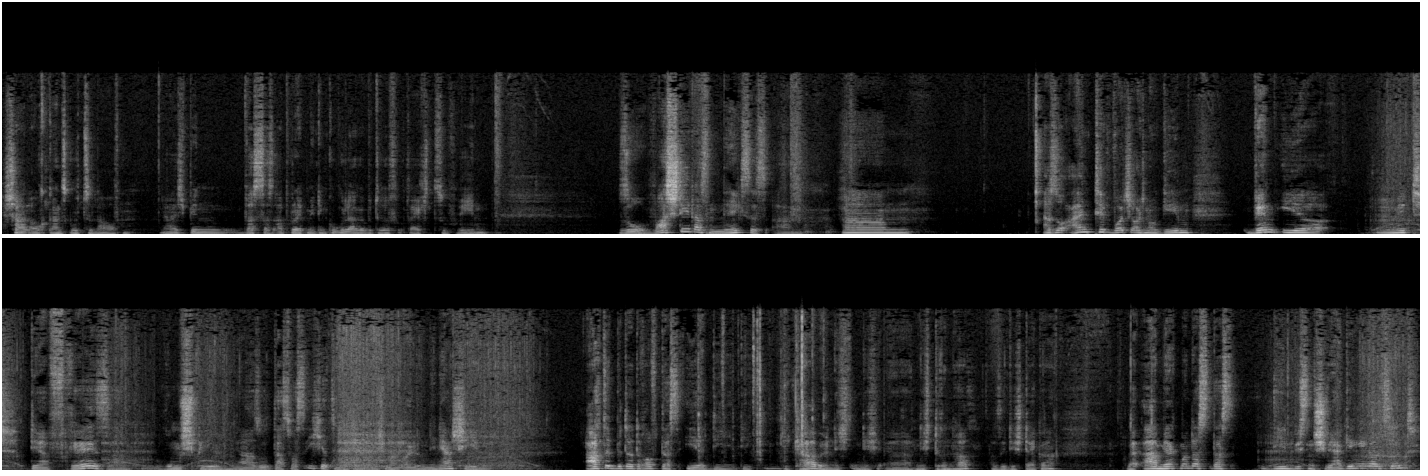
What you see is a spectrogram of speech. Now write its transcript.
scheinen auch ganz gut zu laufen. Ja, ich bin, was das Upgrade mit den Kugellager betrifft, recht zufrieden. So, was steht als nächstes an? Ähm, also ein Tipp wollte ich euch noch geben, wenn ihr mit der Fräse rumspielt, ja, so das, was ich jetzt mache, wenn ich manuell hin und her schiebe, achtet bitte darauf, dass ihr die, die, die Kabel nicht, nicht, äh, nicht drin habt, also die Stecker. Weil A merkt man das, dass die ein bisschen schwergängiger sind,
